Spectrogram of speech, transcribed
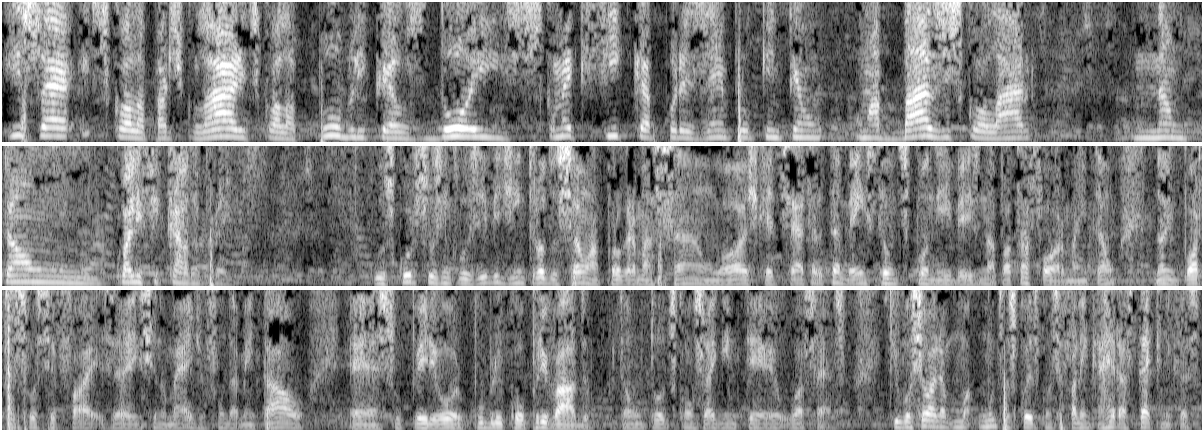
isso é escola particular, escola pública, é os dois? Como é que fica, por exemplo, quem tem uma base escolar não tão qualificada para isso? Os cursos, inclusive, de introdução à programação, lógica, etc., também estão disponíveis na plataforma. Então, não importa se você faz é, ensino médio, fundamental, é, superior, público ou privado. Então, todos conseguem ter o acesso. Que você olha muitas coisas quando você fala em carreiras técnicas,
